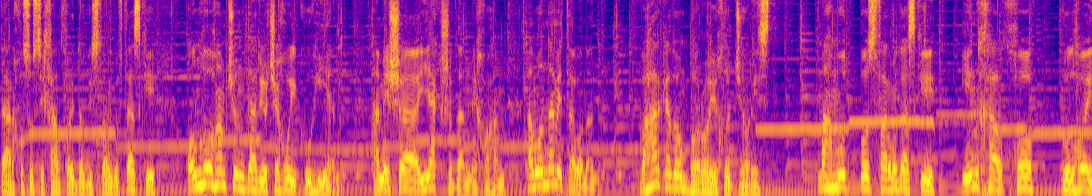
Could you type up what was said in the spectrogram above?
дар хусуси халқҳои догистон гуфтааст ки онҳо ҳамчун дарёчаҳои кӯҳиянд ҳамеша як шудан мехоҳанд аммо наметавонанд ва ҳар кадом бо роҳи худ ҷорист. Маҳмуд боз фармудааст ки ин халқҳо гулҳои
